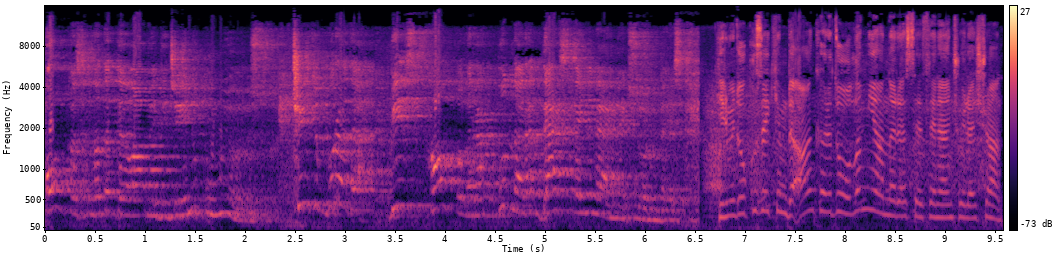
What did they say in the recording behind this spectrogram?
10 Kasım'da da devam edeceğini umuyoruz. Çünkü burada biz halk olarak bunlara derslerini vermek zorundayız. 29 Ekim'de Ankara'da olamayanlara seslenen Çolaşan,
